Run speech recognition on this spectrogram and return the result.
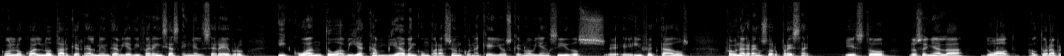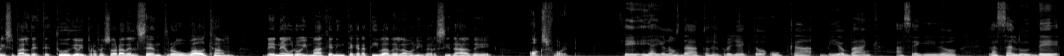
con lo cual notar que realmente había diferencias en el cerebro y cuánto había cambiado en comparación con aquellos que no habían sido eh, eh, infectados fue una gran sorpresa. Y esto lo señala Duaut, autora principal de este estudio y profesora del centro Welcome de Neuroimagen Integrativa de la Universidad de Oxford. Sí, y hay unos datos. El proyecto UK Biobank ha seguido la salud de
